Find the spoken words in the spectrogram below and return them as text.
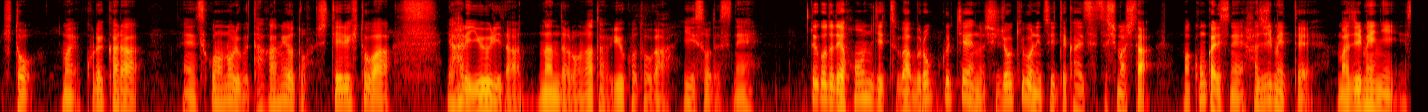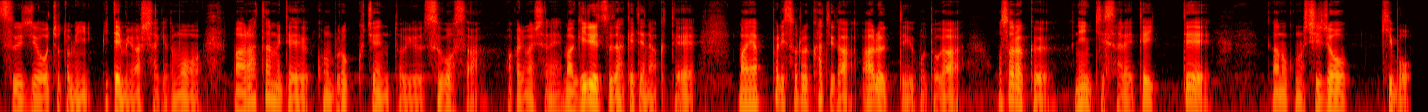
人、まあ、これからえ、そこの能力を高めようとしている人は、やはり有利だなんだろうなということが言えそうですね。ということで本日はブロックチェーンの市場規模について解説しました。まあ、今回ですね、初めて真面目に数字をちょっと見てみましたけども、まあ、改めてこのブロックチェーンという凄さ分かりましたね。まあ、技術だけでなくて、まあ、やっぱりそれ価値があるっていうことがおそらく認知されていってあのこの市場規模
